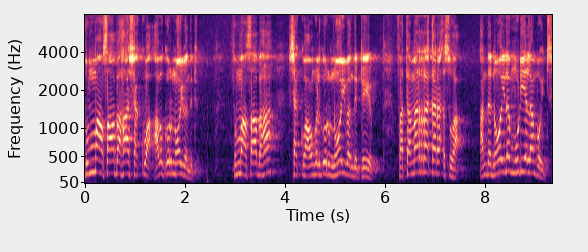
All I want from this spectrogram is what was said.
சும்மா அசாபஹா ஷக்வா. அவளுக்கு ஒரு நோய் வந்துட்டு. சும்மா அசாபஹா ஷக்வா. அவங்களுக்கு ஒரு நோய் வந்துட்டு. கர சுவா அந்த நோயில் முடியெல்லாம் போயிட்டு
